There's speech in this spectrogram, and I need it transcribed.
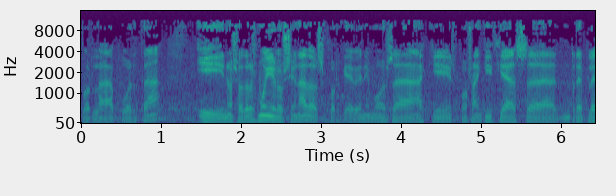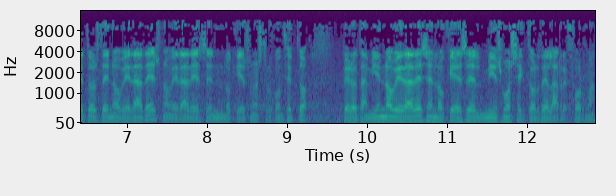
por la puerta y nosotros muy ilusionados porque venimos aquí por franquicias eh, repletos de novedades, novedades en lo que es nuestro concepto, pero también novedades en lo que es el mismo sector de la reforma.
